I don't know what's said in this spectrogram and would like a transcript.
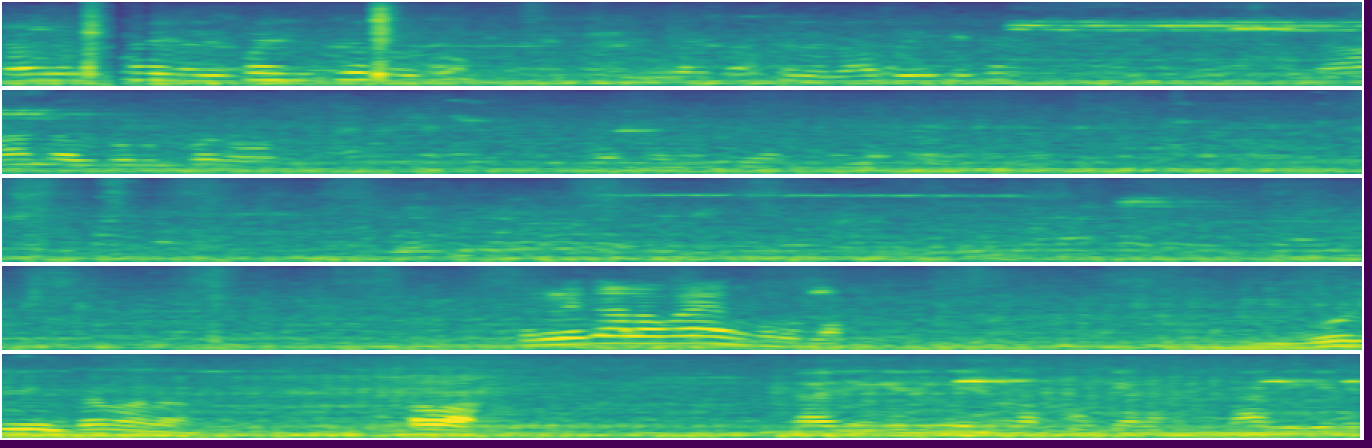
काय झालं, काय झालं, पहिली पेरलं होतं. मला कसं झालं, एक एक आता अंदाज बघून बघावं. सगळे चालव काय ग्रुपला बोल येईल का मला? कवा दादी गेली तुला फोन केला. दादी गेली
